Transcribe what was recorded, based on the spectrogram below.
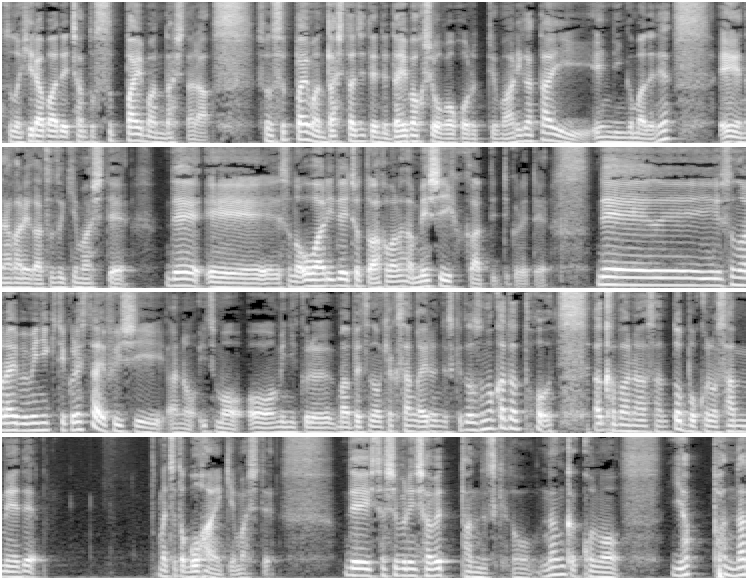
その平場でちゃんと酸っぱいマン出したら、その酸っぱいマン出した時点で大爆笑が起こるっていう、もありがたいエンディングまでね、ええー、流れが続きまして、で、えー、その終わりでちょっと赤羽さん飯行くかって言ってくれて、で、そのライブ見に来てくれてた FEC、あの、いつも見に来る、まあ別のお客さんがいるんですけど、その方と赤羽さんと僕の3名で、まあ、ちょっとご飯行きまして。で、久しぶりに喋ったんですけど、なんかこの、やっぱ懐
